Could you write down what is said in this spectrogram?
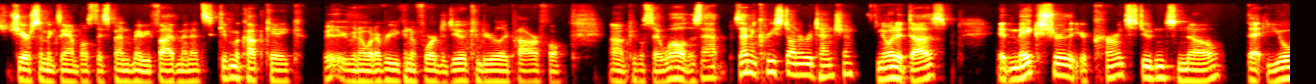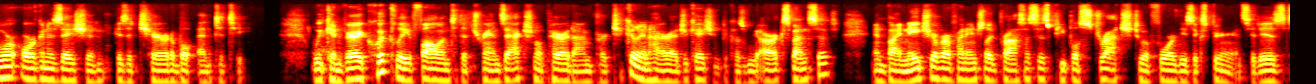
share some examples. They spend maybe five minutes, give them a cupcake, you know, whatever you can afford to do, it can be really powerful. Uh, people say, well, does that, does that increase donor retention? You know what it does? It makes sure that your current students know that your organization is a charitable entity. We can very quickly fall into the transactional paradigm, particularly in higher education, because we are expensive. And by nature of our financial aid processes, people stretch to afford these experiences. It is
